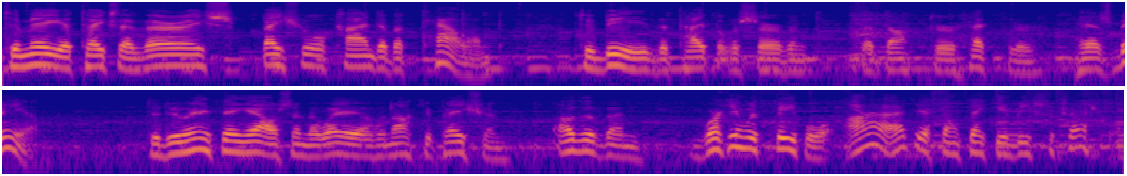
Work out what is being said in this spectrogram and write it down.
To me, it takes a very special kind of a talent to be the type of a servant that Dr. Hechler has been. To do anything else in the way of an occupation other than working with people, I just don't think he'd be successful.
